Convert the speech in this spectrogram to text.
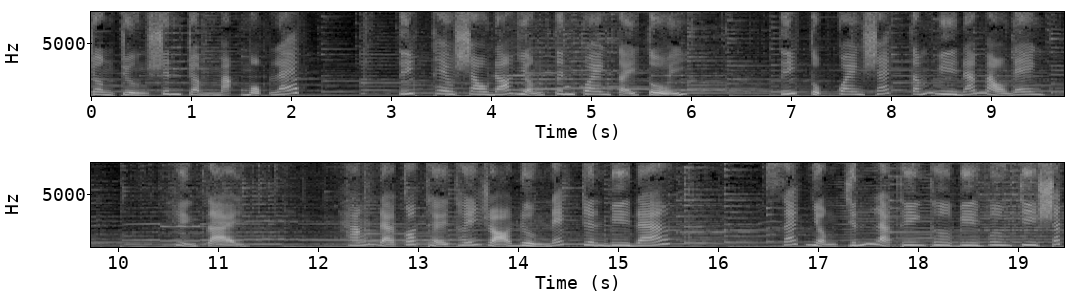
Trần Trường Sinh trầm mặt một lát. Tiếp theo sau đó dẫn tinh quan tẩy tuổi. Tiếp tục quan sát tấm bia đá màu đen. Hiện tại, hắn đã có thể thấy rõ đường nét trên bia đá. Xác nhận chính là thiên thư bia vương chi sách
